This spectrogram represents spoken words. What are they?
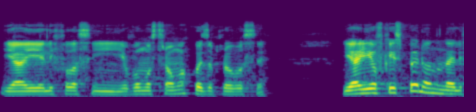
E aí ele falou assim, eu vou mostrar uma coisa pra você. E aí eu fiquei esperando, né? Ele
